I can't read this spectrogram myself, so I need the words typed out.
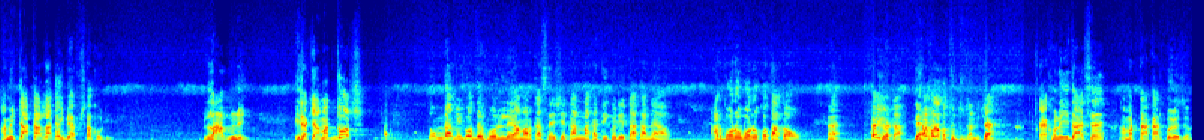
আমি টাকা লাগাই ব্যবসা করি। লাভ নেই। এটা কি আমার দোষ? তোমরা বিপদে পড়লে আমার কাছে এসে কান্নাকাটি করে টাকা নাও। আর বড় বড় কথা কাও হ্যাঁ? বেটা, লেখাপড়া জানিস হ্যাঁ? এখন ঈদ আছে আমার টাকার প্রয়োজন।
